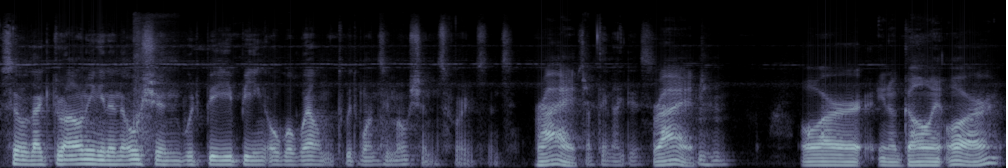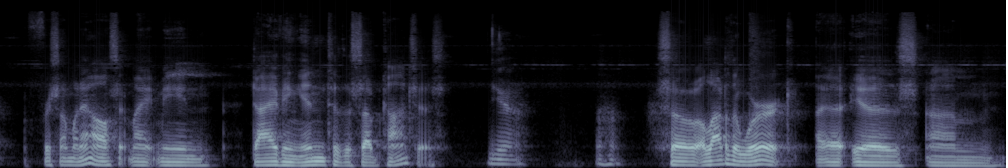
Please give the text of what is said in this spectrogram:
So like drowning in an ocean would be being overwhelmed with one's emotions, for instance. Right. Something like this. Right. Or, you know, going, or for someone else, it might mean diving into the subconscious. Yeah. uh-huh. So a lot of the work uh, is um,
